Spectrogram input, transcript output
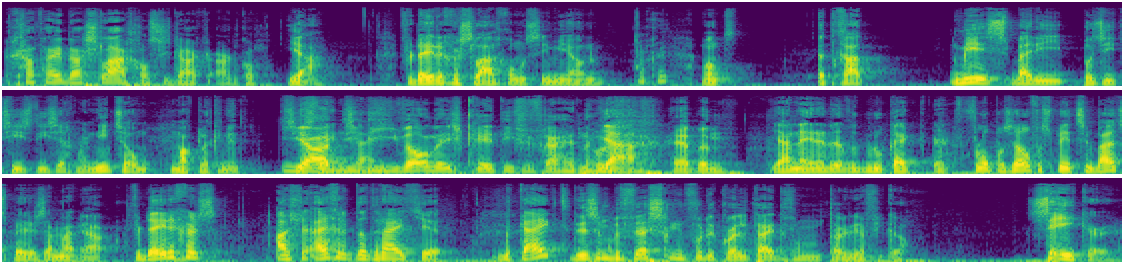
Gaat hij daar slagen als hij daar aankomt? ja, verdedigers slagen onder Simeone. Oké. Want het gaat mis bij die posities die zeg maar niet zo makkelijk in het systeem Ja, die, zijn. die wel ineens creatieve vrijheid nodig Ja. hebben. Ja, nee, dat, ik bedoel, kijk, er floppen zoveel spits en buitenspelers. Maar Ja. verdedigers, als je eigenlijk dat rijtje bekijkt, Dit is een bevestiging voor de kwaliteiten van Tagliafico. Zeker,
